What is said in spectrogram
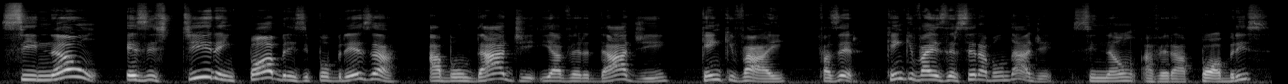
se não existirem pobres e pobreza, a bondade e a verdade, quem que vai fazer? Quem que vai exercer a bondade? Se não haverá pobres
